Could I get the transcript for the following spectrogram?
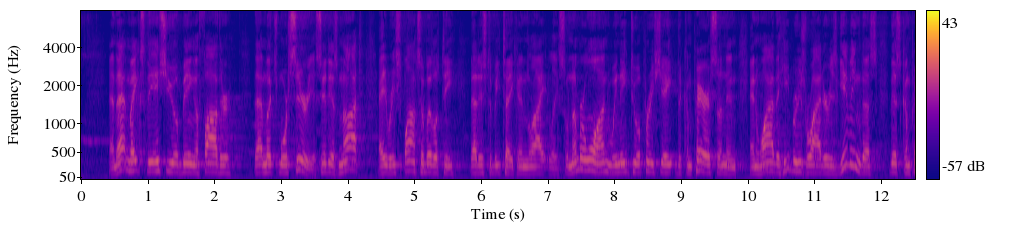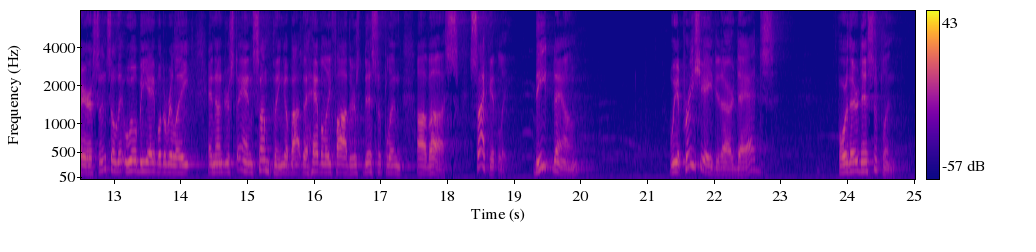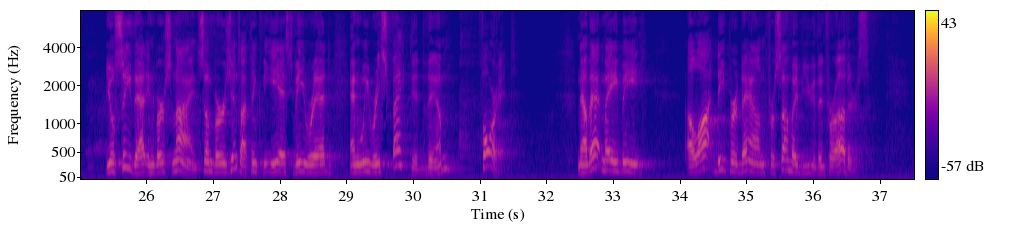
and that makes the issue of being a father that much more serious. It is not a responsibility that is to be taken lightly. So, number one, we need to appreciate the comparison and, and why the Hebrews writer is giving us this comparison so that we'll be able to relate and understand something about the Heavenly Father's discipline of us. Secondly, deep down, we appreciated our dads for their discipline. You'll see that in verse 9. Some versions, I think the ESV read, and we respected them for it. Now, that may be a lot deeper down for some of you than for others.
